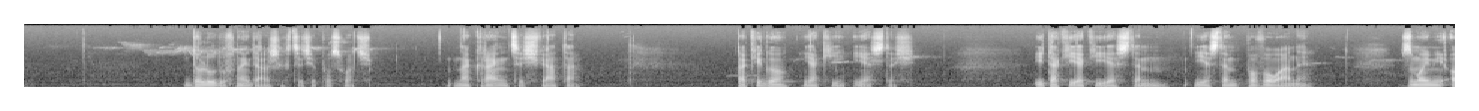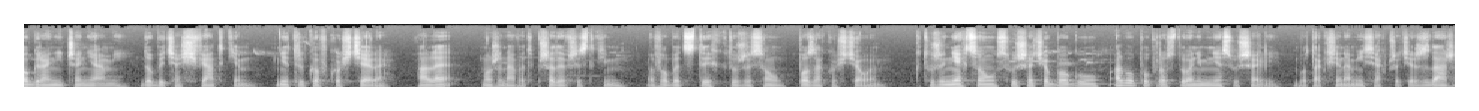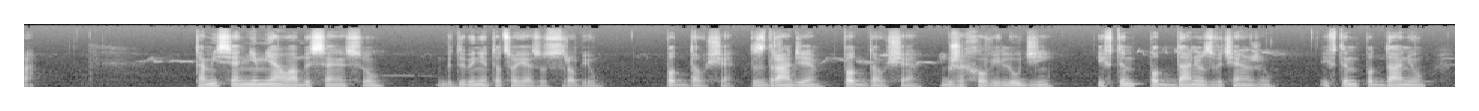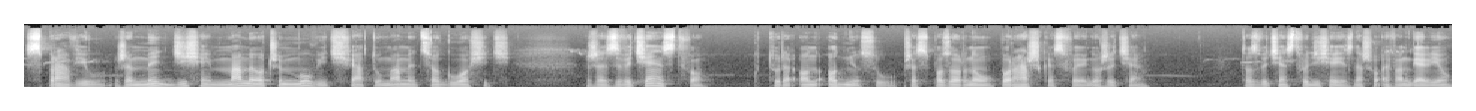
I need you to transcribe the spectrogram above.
Do ludów najdalszych chcecie posłać, na krańce świata. Takiego, jaki jesteś. I taki, jaki jestem, jestem powołany z moimi ograniczeniami do bycia świadkiem, nie tylko w kościele, ale może nawet przede wszystkim wobec tych, którzy są poza Kościołem, którzy nie chcą słyszeć o Bogu, albo po prostu o nim nie słyszeli, bo tak się na misjach przecież zdarza. Ta misja nie miałaby sensu, gdyby nie to, co Jezus zrobił. Poddał się zdradzie, poddał się grzechowi ludzi i w tym poddaniu zwyciężył. I w tym poddaniu sprawił, że my dzisiaj mamy o czym mówić światu, mamy co głosić że zwycięstwo, które on odniósł przez pozorną porażkę swojego życia, to zwycięstwo dzisiaj jest naszą Ewangelią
